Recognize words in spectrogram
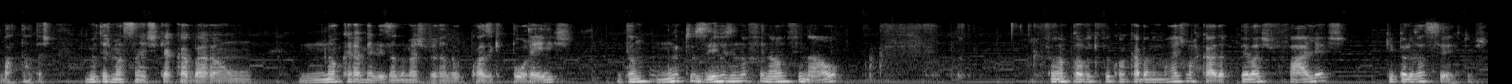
batatas, muitas maçãs que acabaram não caramelizando, mas virando quase que purês. Então, muitos erros e no final, no final, foi uma prova que ficou acabando mais marcada pelas falhas que pelos acertos.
